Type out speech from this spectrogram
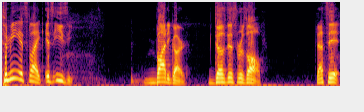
To me, it's like it's easy. Bodyguard, does this resolve? That's it.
